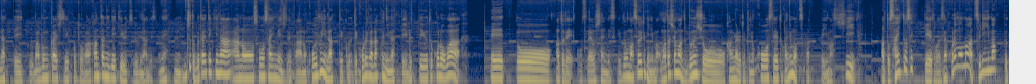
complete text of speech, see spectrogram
なっていく、まあ、分解していくことが簡単にできるツールなんですよね。うん、ちょっと具体的な、あの、操作イメージというか、あの、こういう風になっていく。で、これが楽になっているっていうところは、えー、っと、後でお伝えをしたいんですけど、まあそういう時に、まあ私はまず文章を考える時の構成とかにも使っていますし、あとサイト設計とかですね、これもまあツリーマップっ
